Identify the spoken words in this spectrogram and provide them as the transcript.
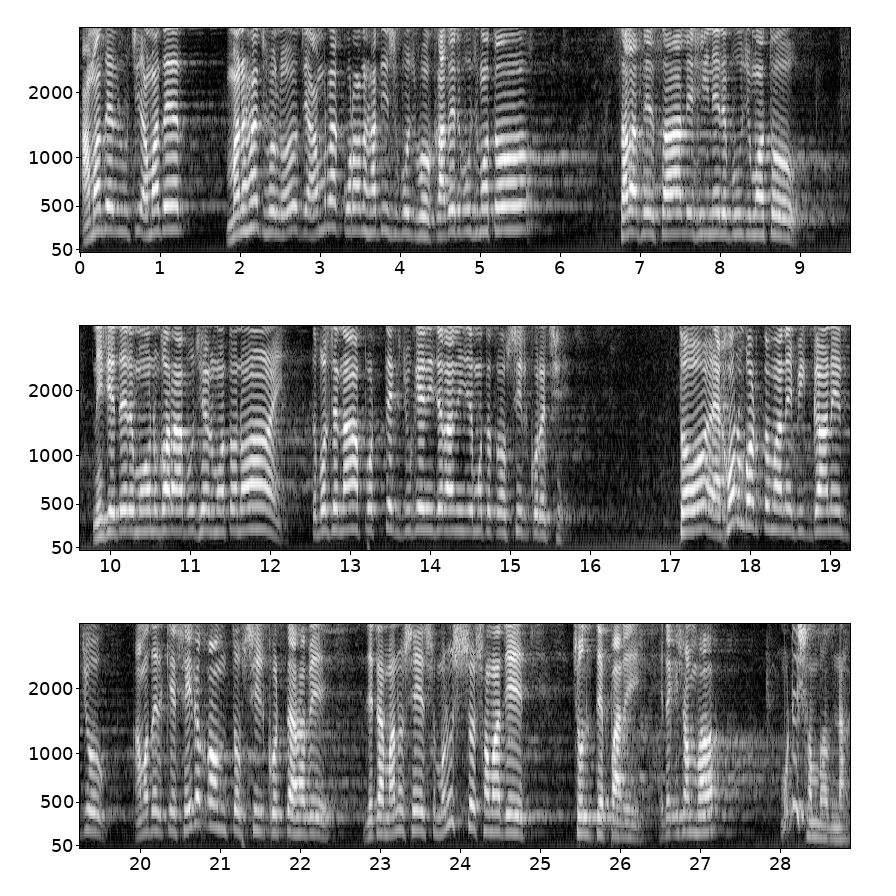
আমাদের রুচি, আমাদের মানহাজ হলো যে আমরা কোরআন, হাদিস বুঝব কাদের বুঝ মতো? সালাফে সালেহিনের বুঝ মতো। নিজেদের মন গড়া বুঝের মতো নয়। তো বলছে, না, প্রত্যেক যুগে নিজেরা নিজের মতো তফসিল করেছে। তো এখন বর্তমানে বিজ্ঞানের যুগ, আমাদেরকে সেই রকম তফসিল করতে হবে যেটা মানুষের মনুষ্য সমাজে চলতে পারে। এটা কি সম্ভব? মোটেই সম্ভব না।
